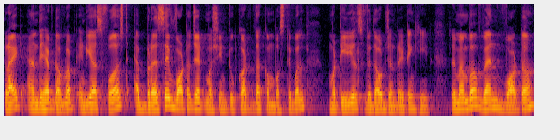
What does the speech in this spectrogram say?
right? And they have developed India's first abrasive water jet machine to cut the combustible materials without generating heat. Remember when water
